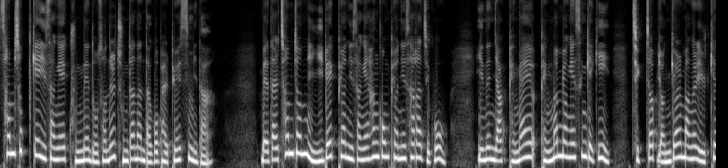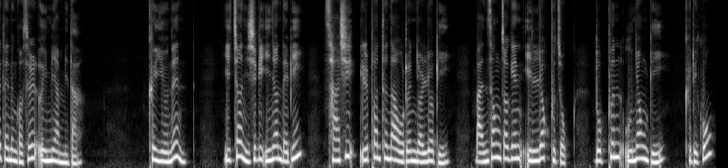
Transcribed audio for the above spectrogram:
30개 이상의 국내 노선을 중단한다고 발표했습니다. 매달 1,200편 이상의 항공편이 사라지고 이는 약 100만 명의 승객이 직접 연결망을 잃게 되는 것을 의미합니다. 그 이유는 2022년 대비 41%나 오른 연료비, 만성적인 인력 부족, 높은 운영비, 그리고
